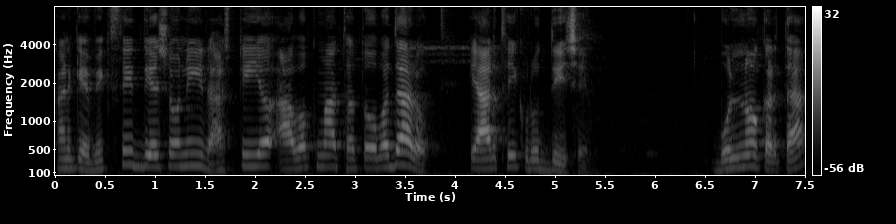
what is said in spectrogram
કારણ કે વિકસિત દેશોની રાષ્ટ્રીય આવકમાં થતો વધારો એ આર્થિક વૃદ્ધિ છે. ભૂલ ન કરતા,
